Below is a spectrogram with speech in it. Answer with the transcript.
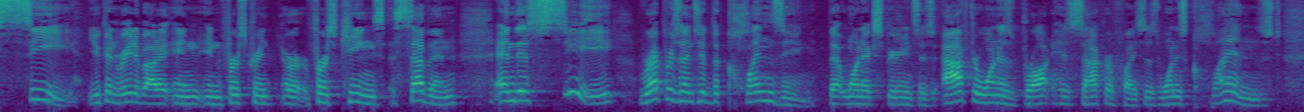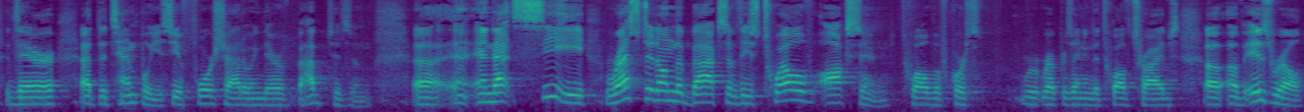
sea. You can read about it in, in 1, or 1 Kings 7. And this sea represented the cleansing that one experiences. After one has brought his sacrifices, one is cleansed there at the temple. You see a foreshadowing there of baptism. Uh, and, and that sea rested on the backs of these 12 oxen, 12, of course, representing the 12 tribes uh, of Israel.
